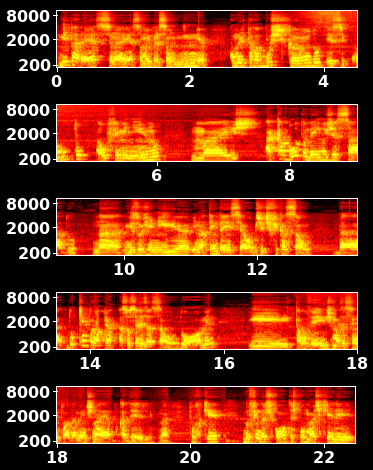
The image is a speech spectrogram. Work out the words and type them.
me parece, né, essa é uma impressão minha, como ele estava buscando esse culto ao feminino, mas acabou também engessado na misoginia e na tendência à objetificação da, do que é própria a socialização do homem e talvez mais acentuadamente na época dele, né? Porque no fim das contas, por mais que ele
